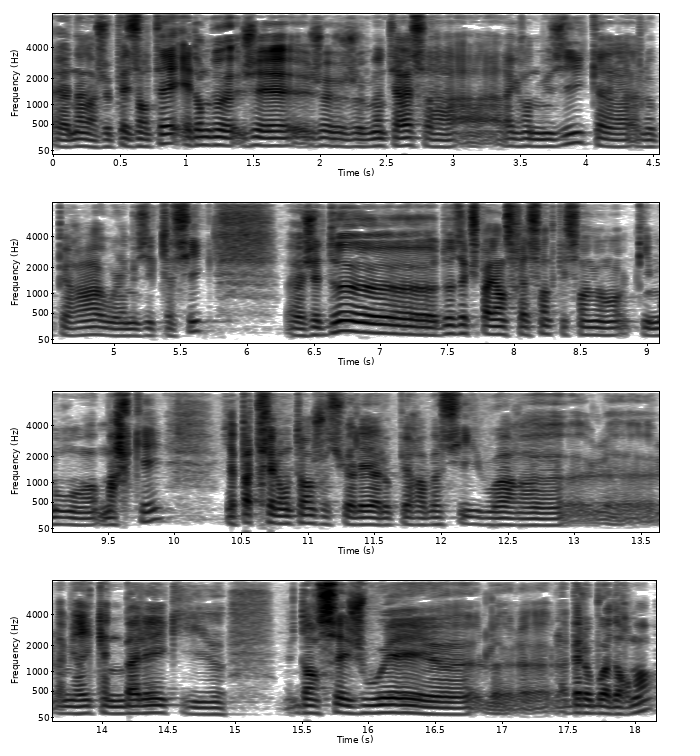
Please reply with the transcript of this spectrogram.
Euh, non, non, je plaisantais. Et donc, euh, je, je m'intéresse à, la grande musique, à l'opéra ou à la musique classique. Euh, j'ai deux, deux expériences récentes qui sont qui m'ont marqué. Il n'y a pas très longtemps, je suis allé à l'Opéra Bassi voir l'American Ballet qui dansait, jouait La Belle au Bois dormant.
